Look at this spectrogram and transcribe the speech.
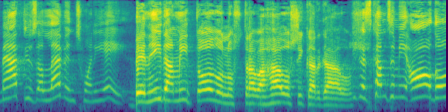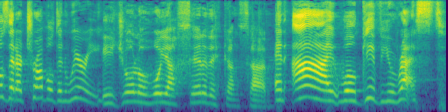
Matthew's 11 28. Venid a mí todos los trabajados y He cargados, says, Come to me, all those that are troubled and weary, y yo los voy a hacer descansar. and I will give you rest.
